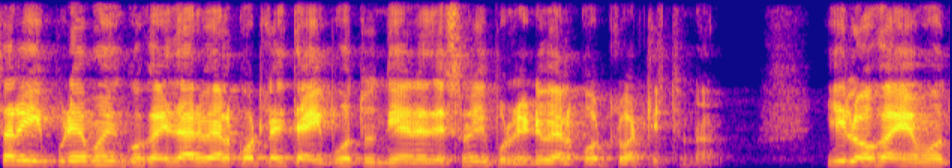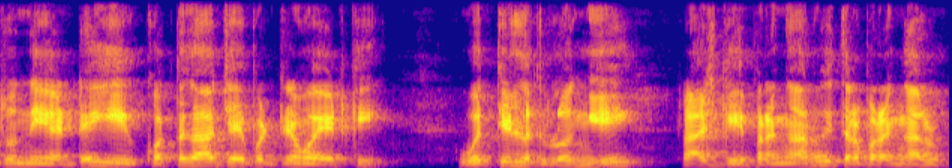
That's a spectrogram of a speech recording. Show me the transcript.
సరే ఇప్పుడేమో ఇంకొక ఐదారు వేల కోట్లు అయితే అయిపోతుంది అనే దశలో ఇప్పుడు రెండు వేల కోట్లు అట్లిస్తున్నారు. ఈలోగా ఏమవుతుంది అంటే ఈ కొత్తగా చేపట్టిన వాటికి ఒత్తిళ్ళకు లొంగి రాజకీయ పరంగాను ఇతర పరంగాను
